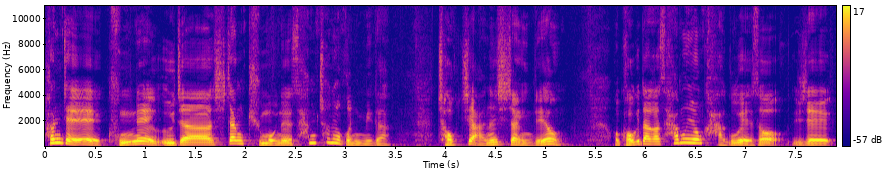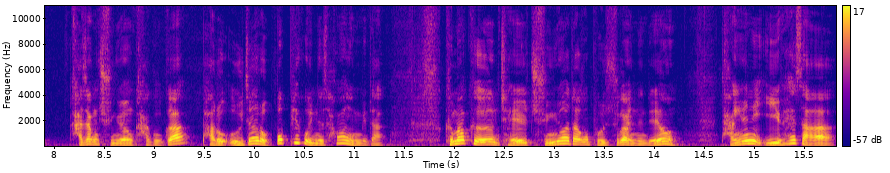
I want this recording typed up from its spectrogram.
현재 국내 의자 시장 규모는 3천억 원입니다. 적지 않은 시장인데요. 어, 거기다가 사무용 가구에서 이제 가장 중요한 가구가 바로 의자로 뽑히고 있는 상황입니다. 그만큼 제일 중요하다고 볼 수가 있는데요. 당연히 이 회사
